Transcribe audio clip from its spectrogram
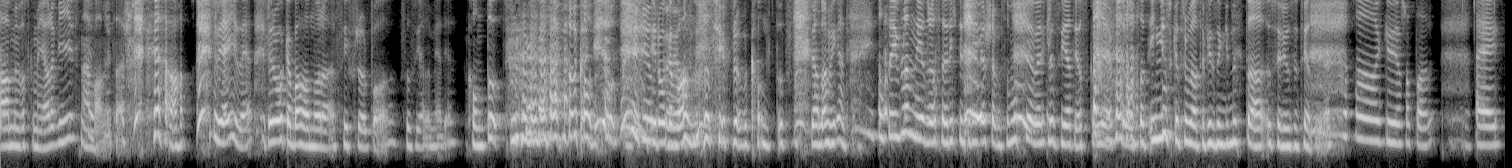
Ja men vad ska man göra? Vi är ju såna här vanlisar. ja, vi är ju det. Vi råkar bara ha några siffror på sociala medier. Kontot. på kontot. Vi råkar bara ha några siffror på kontot på sociala medier. Alltså ibland när jag drar så här riktigt dryga skämt så måste jag verkligen säga att jag skojar efteråt så att ingen ska tro att det finns en gnutta seriositet i det. Åh gud jag fattar. Nej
